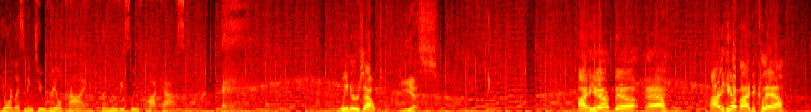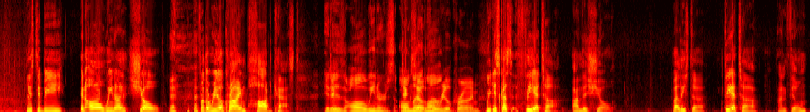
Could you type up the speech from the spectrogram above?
You're listening to Real Crime, the Movie Sleuth podcast. Wieners out. Yes. I hear there. Uh, I hereby declare this to be an all wiener show for the Real Crime Podcast. It is all wieners all Dicks night out long. for real crime. We discuss theater on this show. Well, at least uh, theater on film.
